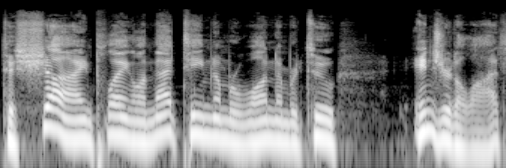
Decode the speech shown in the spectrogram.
to shine playing on that team, number one. Number two, injured a lot.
